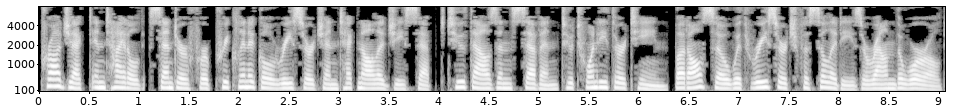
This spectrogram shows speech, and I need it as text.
Project entitled Center for Preclinical Research and Technology CEPT 2007-2013 but also with research facilities around the world.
